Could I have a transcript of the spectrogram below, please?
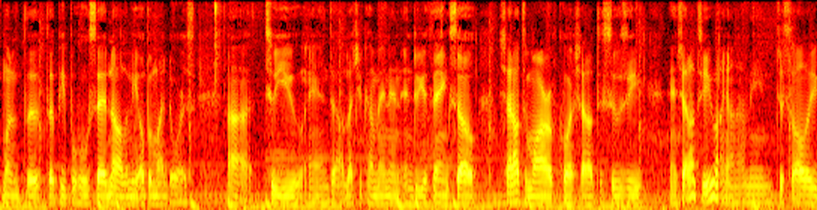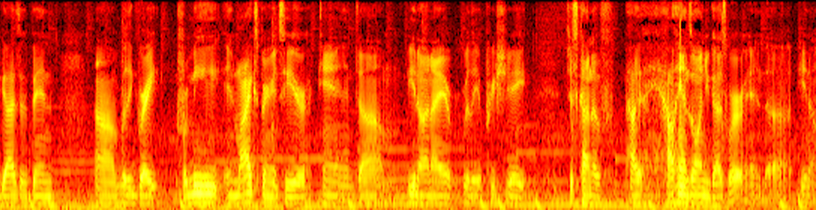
one of the, the people who said no let me open my doors uh, to you and uh, let you come in and, and, do your thing. So shout out to mara of course. Shout out to susie. And shout out to you ayana. I mean just all of you guys have been um, really great for me in my experience here, and um, you know, and I really appreciate just kind of how how hands on you guys were, and uh, you know,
